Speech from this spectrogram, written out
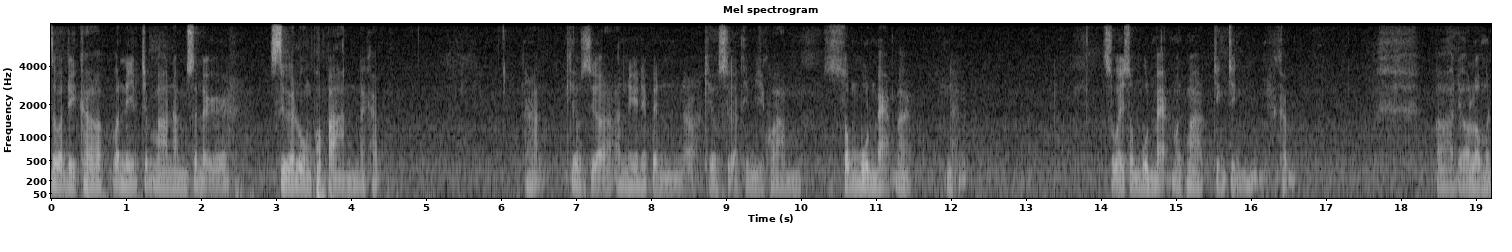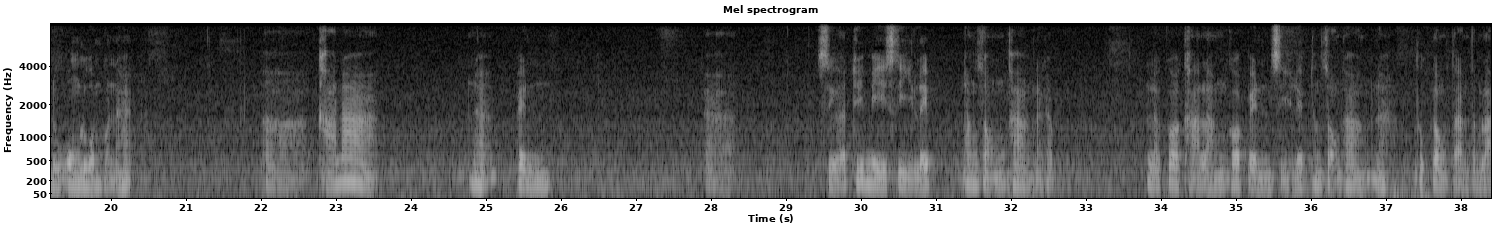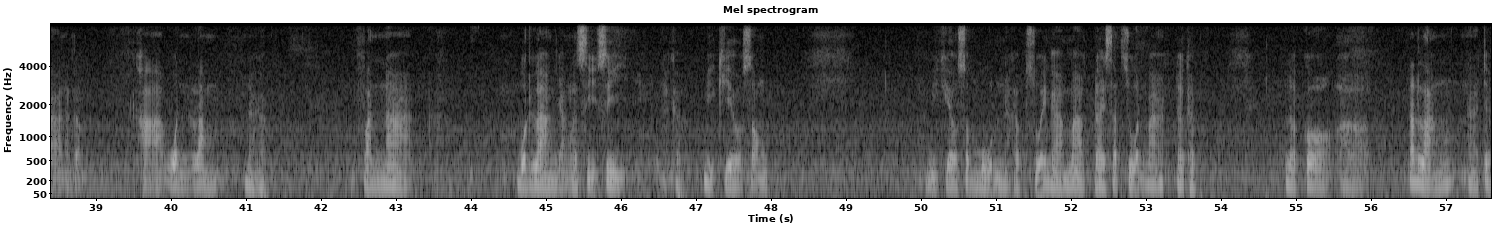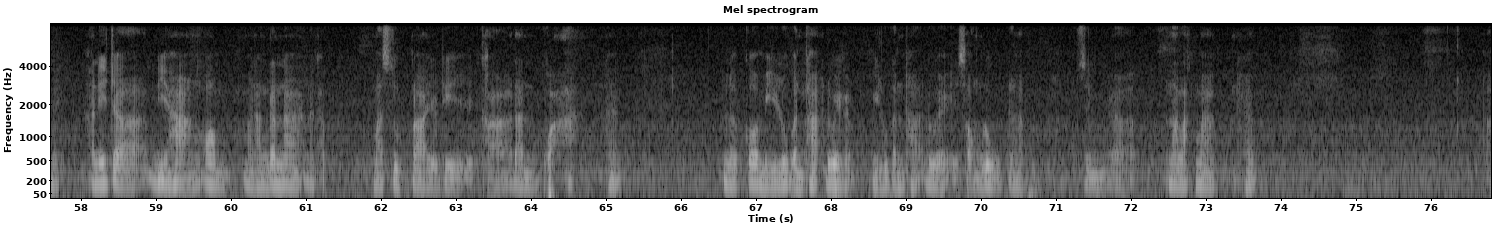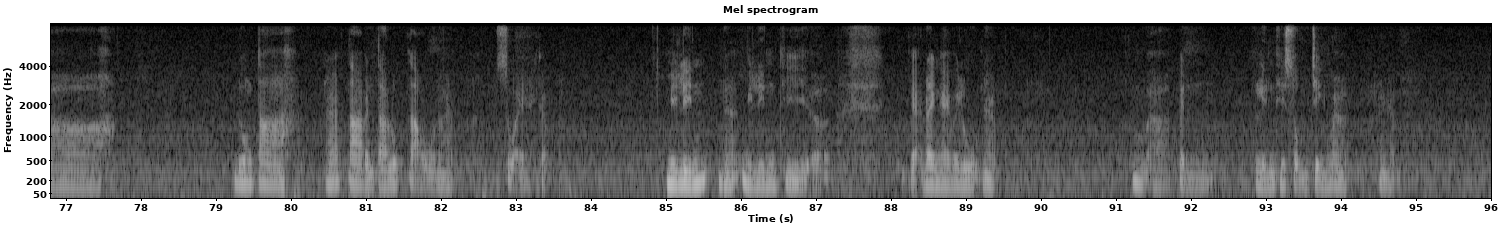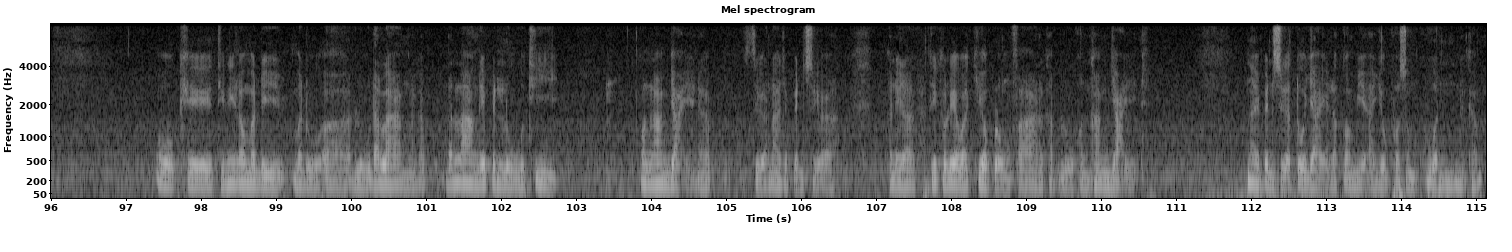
สวัสดีครับ วันนี้จะมานำเสนอเสือหลวงพ่อปานนะครับนะฮะเขี้ยวเสืออันนี้นี่เป็นเขี้ยวเสือที่มีความสมบูรณ์แบบมากนะฮะสวยสมบูรณ์แบบมาก ๆ จริงๆนะครับเเดี๋ยวเรามาดูองค์รวมก่อนนะฮะขาหน้านะฮะเป็น เสือที่มีสี่เล็บทั้งสองข้างนะครับ แล้วก็ขาหลังก็เป็นสี่เล็บทั้งสองข้างนะ ถูกต้องตามตำรานะครับ ขาอ้วนล่ำนะครับ ฟันหน้า บนล่างอย่างละสี่ซี่นะครับ มีเขี้ยวสองมีเขี้ยวสมบูรณ์นะครับ สวยงามมาก ได้สัดส่วนมากนะครับ แล้วก็ด้านหลังนะจะไม่ อันนี้จะมีหางอ้อมมาทางด้านหน้านะครับ มาสุดปลายอยู่ที่ขาด้านขวานะแล้วก็มีลูกอัณฑะด้วยครับ มีลูกอัณฑะด้วยสองลูกนะครับ ซึ่งน่ารักมากนะครับดวงตานะครับ ตาเป็นตาลูกเต่านะครับ สวยครับ มีลิ้นนะมีลิ้นที่ แกะได้ไงไม่รู้นะครับเป็นลิ้นที่สมจริงมากนะครับโอเค ทีนี้เรามาดีมาดูรูด้านล่างนะครับ ด้านล่างนี้เป็นรูที่ค่อนข้างใหญ่นะครับ เสือน่าจะเป็นเสือ อันนี้เราที่เขาเรียกว่าเขี้ยวโปร่งฟ้านะครับรูค่อนข้างใหญ่น่าจะเป็นเสือตัวใหญ่แล้วก็มีอายุพอสมควรนะครับ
